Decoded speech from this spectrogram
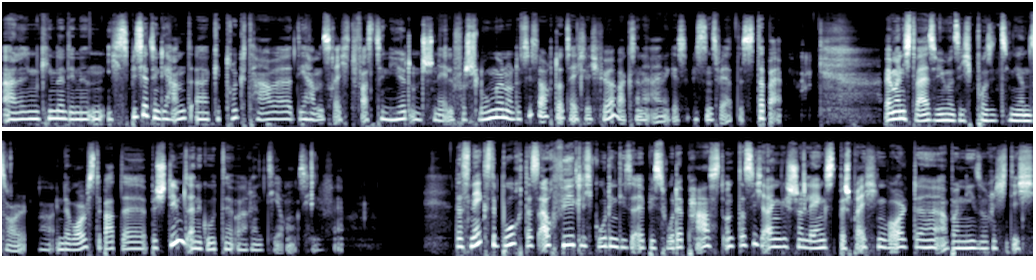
Allen Kindern, denen ich es bis jetzt in die Hand äh, gedrückt habe, die haben es recht fasziniert und schnell verschlungen und es ist auch tatsächlich für Erwachsene einiges Wissenswertes dabei. Wenn man nicht weiß, wie man sich positionieren soll äh, in der Wolfsdebatte, bestimmt eine gute Orientierungshilfe. Das nächste Buch, das auch wirklich gut in diese Episode passt und das ich eigentlich schon längst besprechen wollte, aber nie so richtig,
